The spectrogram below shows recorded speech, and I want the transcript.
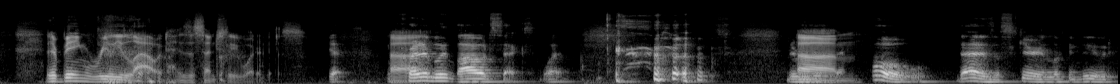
they're being really loud is essentially what it is. Yes. Uh, Incredibly loud sex. What? They're really. Um, Whoa, that is a scary looking dude.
